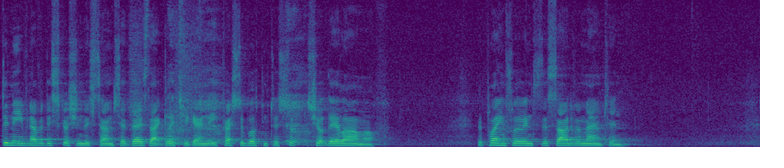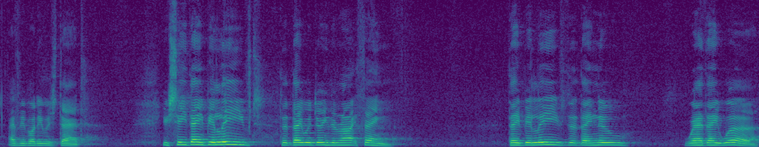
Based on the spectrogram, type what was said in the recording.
didn't even have a discussion this time, said, There's that glitch again. He pressed a button to shut the alarm off. The plane flew into the side of a mountain. Everybody was dead. You see, they believed that they were doing the right thing. They believed that they knew where they were.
